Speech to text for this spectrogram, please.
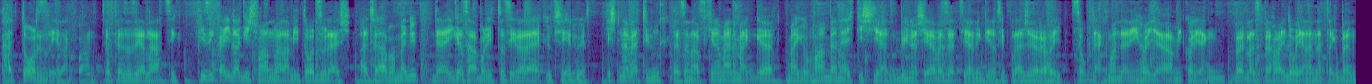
hát torz lélek van. Tehát ez azért látszik. Fizikailag is van valami torzulás általában bennük, de igazából itt azért a lelkük sérült. És nevetünk ezen a filmen, meg, meg van benne egy kis ilyen bűnös élvezet, ilyen guilty pleasure, arra, hogy szokták mondani, hogy amikor ilyen burleszbe hajló jelenetekben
